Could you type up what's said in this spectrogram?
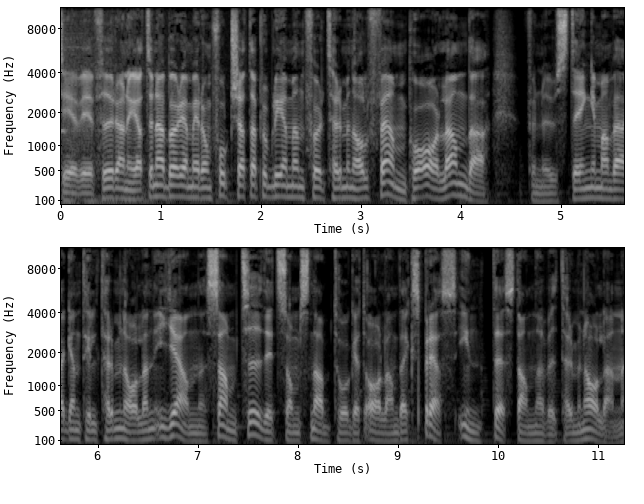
TV4-nyheterna börjar med de fortsatta problemen för Terminal 5 på Arlanda. För nu stänger man vägen till terminalen igen samtidigt som snabbtåget Arlanda Express inte stannar vid terminalen.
